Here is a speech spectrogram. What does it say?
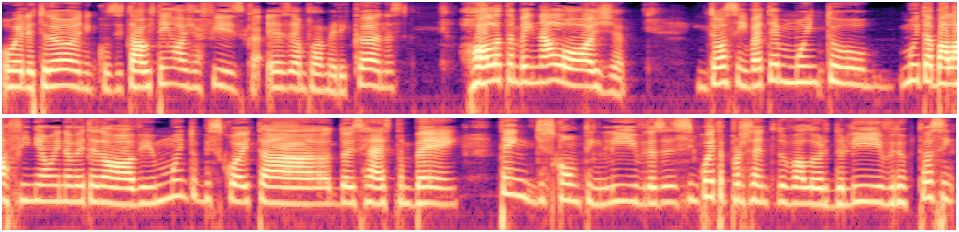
ou eletrônicos e tal, e tem loja física, exemplo, americanas, rola também na loja. Então, assim, vai ter muito, muita bala fina a 1,99, muito biscoito a R$ reais também. Tem desconto em livros, às vezes 50% do valor do livro. Então, assim,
